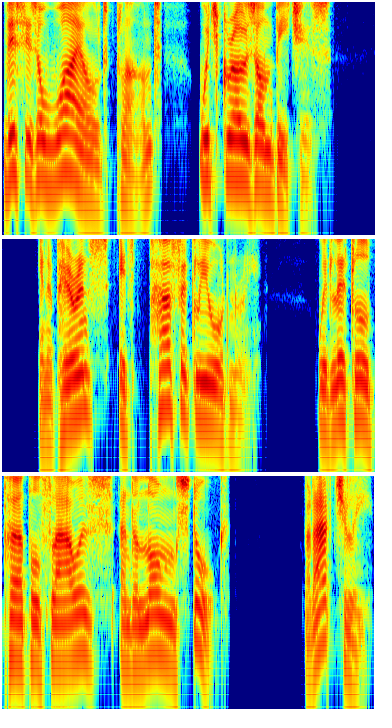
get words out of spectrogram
This is a wild plant which grows on beaches. In appearance, it's perfectly ordinary, with little purple flowers and a long stalk. But actually,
